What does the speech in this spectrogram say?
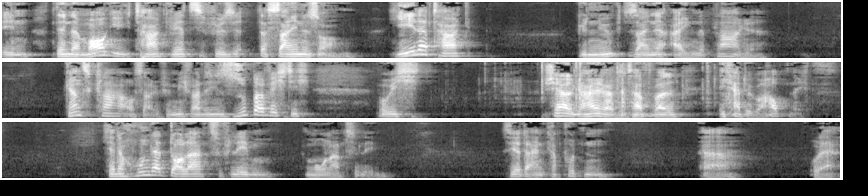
den, denn der morgige Tag wird für das Seine sorgen. Jeder Tag genügt seine eigene Plage. Ganz klare Aussage. Für mich war die super wichtig, wo ich Cheryl geheiratet habe, weil ich hatte überhaupt nichts. Ich hatte 100 Dollar zu leben, im Monat zu leben. Sie hatte einen kaputten äh, oder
